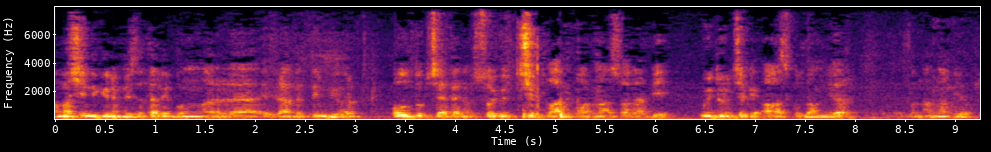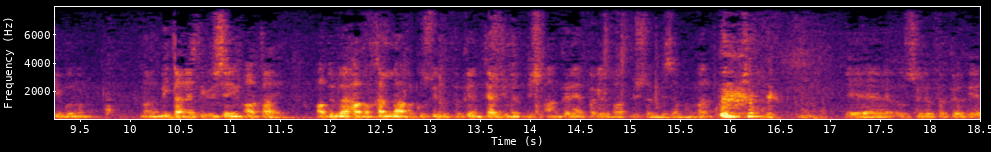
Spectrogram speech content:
Ama şimdi günümüzde tabii bunlar e, rağbet bilmiyor. Oldukça efendim soyut, çıplak ondan sonra bir uydurukça bir ağız kullanılıyor. Bunun anlamı yok ki bunun. bunun bir tanesi Hüseyin Atay. Abdülvehhab Hallaf usulü fıkhını tercüme etmiş. Ankara'ya fakir basmışlar bir zamanlar. e, usulü fıkıh e,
